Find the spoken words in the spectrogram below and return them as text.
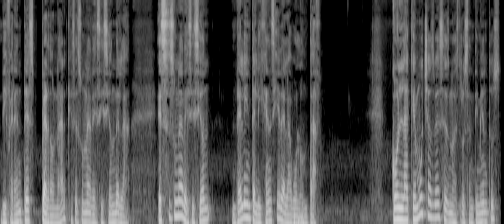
diferente es perdonar, que esa es una decisión de la... Esa es una decisión de la inteligencia y de la voluntad, con la que muchas veces nuestros sentimientos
